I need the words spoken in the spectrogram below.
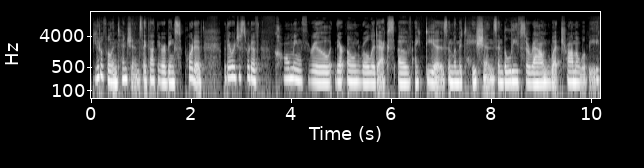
beautiful intentions. They thought they were being supportive, but they were just sort of combing through their own Rolodex of ideas and limitations and beliefs around what trauma will be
